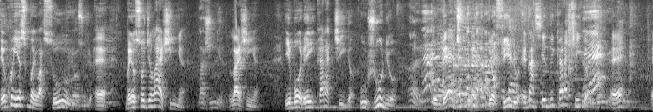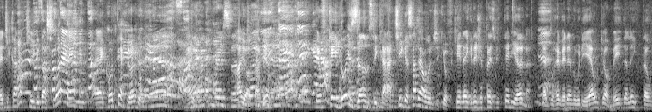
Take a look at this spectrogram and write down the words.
Eu conheço Banhuaçu. é, mas eu sou de Lajinha, Lajinha. Lajinha. E morei em Caratinga. O Júnior, Ah, é. o médico, meu filho, é nascido em Caratinga. É? É de Caratinga, Ah, da são sua terra. tá? É conterrâneo. Aí vai conversando. Aí, ó, tá vendo? vendo. Eu fiquei dois anos em Caratinga, sabe aonde que eu fiquei? Na igreja presbiteriana, é do reverendo Uriel de Almeida Leitão.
